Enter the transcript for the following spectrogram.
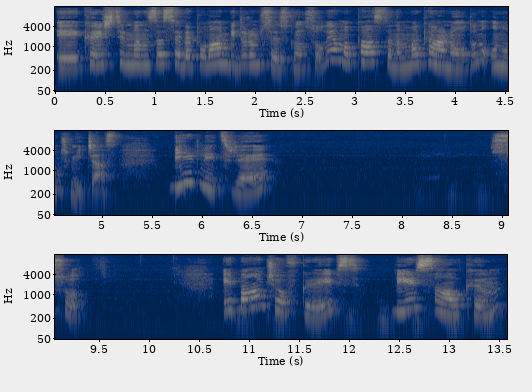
e, karıştırmanıza sebep olan bir durum söz konusu oluyor ama pastanın makarna olduğunu unutmayacağız. 1 litre su. A bunch of grapes bir salkım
